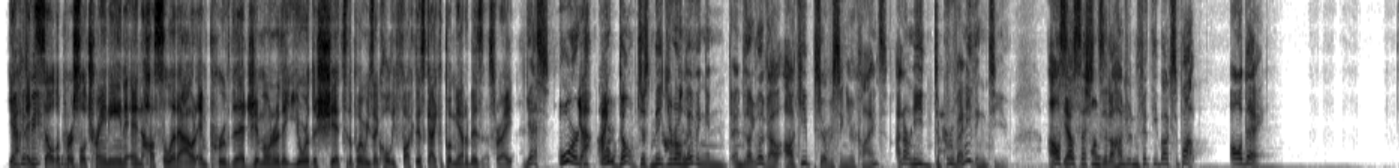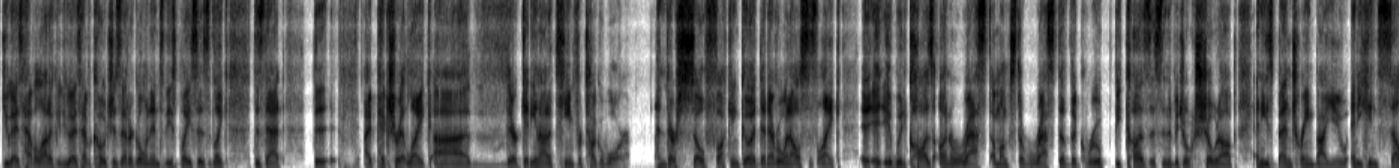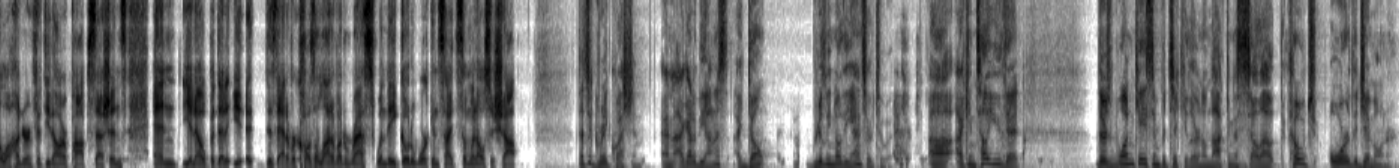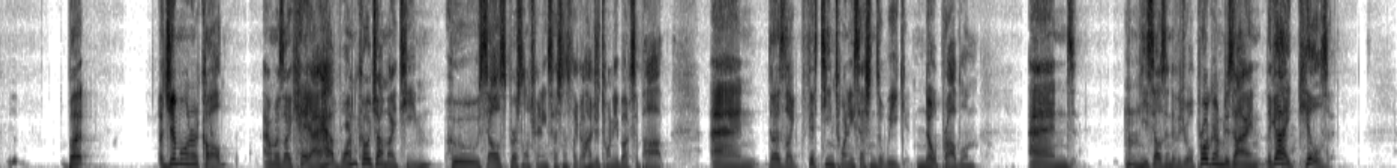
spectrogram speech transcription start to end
Yeah, because and we, sell the personal training and hustle it out and prove to that gym owner that you're the shit to the point where he's like, "Holy fuck, this guy could put me out of business," right? Yes, or yeah, or I, don't just make your own living and and be like, "Look, I'll, I'll keep servicing your clients. I don't need to prove anything to you. I'll sell yeah. sessions at 150 bucks a pop all day." Do you guys have a lot of? Do you guys have coaches that are going into these places? Like, does that the? I picture it like uh, they're getting on a team for tug of war and they're so fucking good that everyone else is like it, it would cause unrest amongst the rest of the group because this individual showed up and he's been trained by you and he can sell $150 pop sessions. And you know but that does that ever cause a lot of unrest when they go to work inside someone else's shop? That's a great question. And i got to be honest i don't really know the answer to it. Uh, i can tell you that there's one case in particular and i'm not going to sell out the coach or the gym owner. But a gym owner called and was like, "Hey, I have one coach on my team who sells personal training sessions for like 120 bucks a pop and does like 15 20 sessions a week, no problem. And he sells individual program design. The guy kills it.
